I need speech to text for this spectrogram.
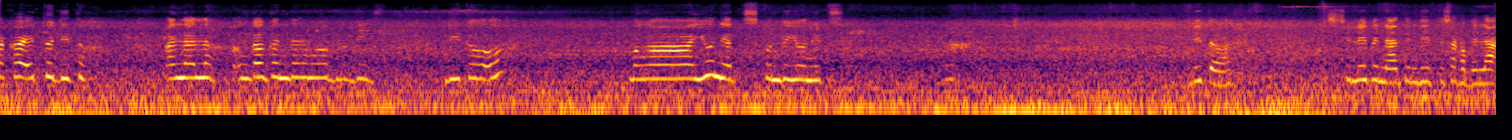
Saka ito dito. Alala, ang gaganda ng mga buildings. Dito, oh. Mga units, condo units. Dito, ah. Silipin natin dito sa kabila.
